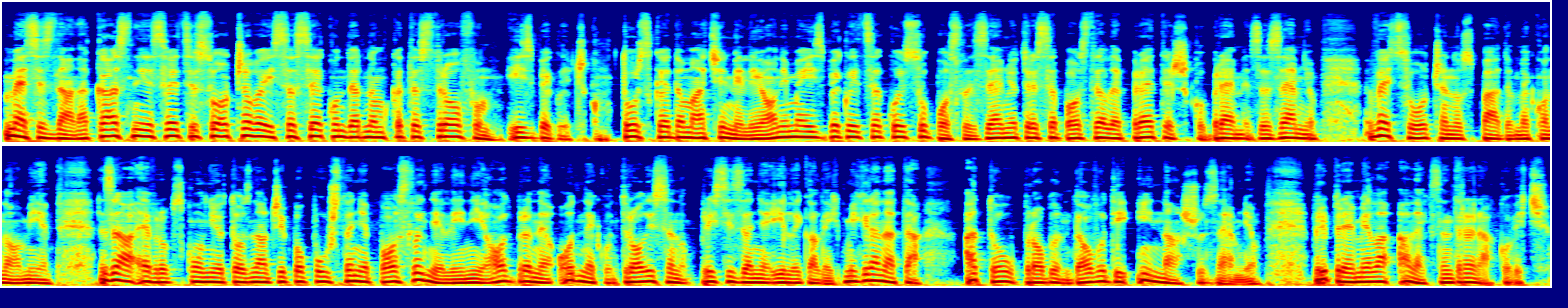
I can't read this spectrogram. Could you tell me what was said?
Mesec dana kasnije svet se suočava i sa sekundarnom katastrofom, izbegličkom. Turska je domaćin milionima izbeglica koji su posle zemljotresa postale preteško breme za zemlju, već suočenu s padom ekonomije. Za Evropsku uniju to znači popuštanje poslednje linije odbrane od nekontrolisanog prisizanja ilegalnih migranata, a to u problem dovodi i našu zemlju. Pripremila Aleksandra Raković.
